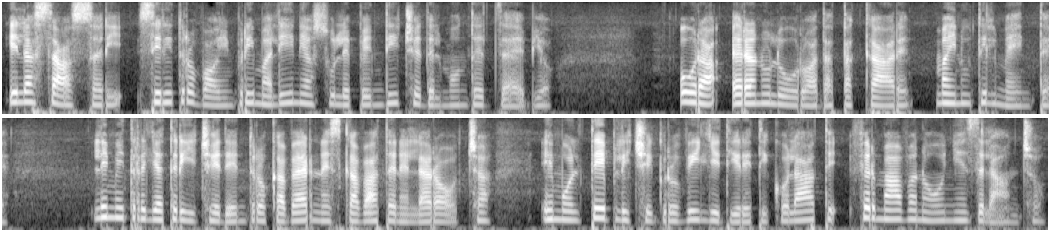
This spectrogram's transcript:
e la Sassari si ritrovò in prima linea sulle pendici del Monte Zebio. Ora erano loro ad attaccare, ma inutilmente. Le mitragliatrici dentro caverne scavate nella roccia e molteplici grovigli di reticolati fermavano ogni slancio.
